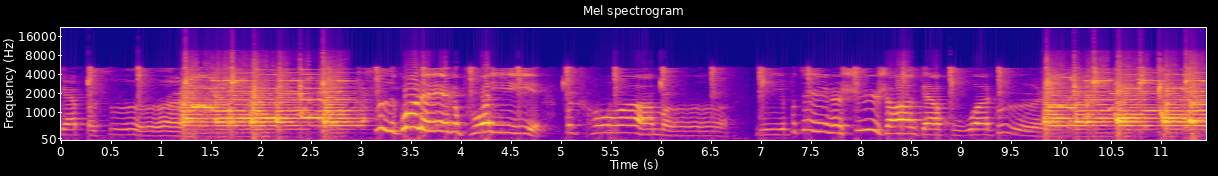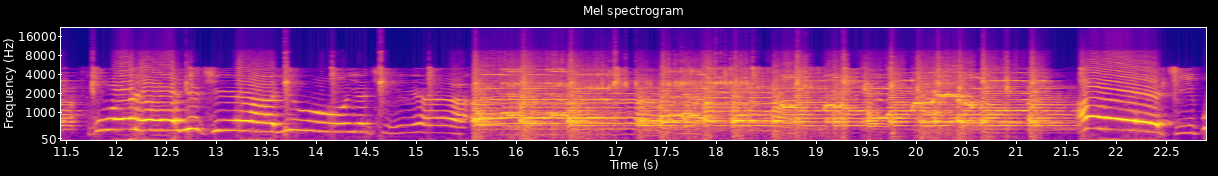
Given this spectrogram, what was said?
该不是，死过来个婆姨不出门，你不在那世上该活着。过了一天又一天，几个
